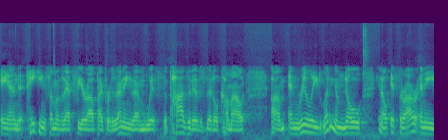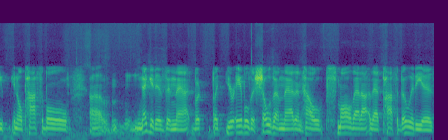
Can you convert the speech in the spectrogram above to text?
and taking some of that fear out by presenting them with the positives that'll come out. Um, and really letting them know, you know, if there are any, you know, possible uh, negatives in that, but but you're able to show them that and how small that uh, that possibility is,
